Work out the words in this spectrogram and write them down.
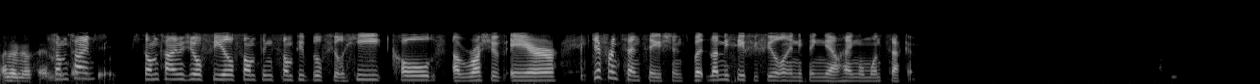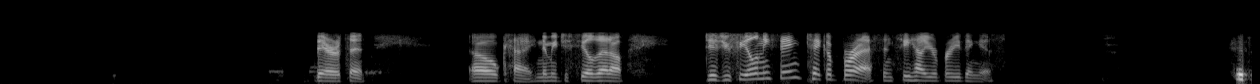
I don't know if that. Sometimes, sometimes you'll feel something. Some people feel heat, cold, a rush of air, different sensations. But let me see if you feel anything now. Hang on one second. There, it's in. Okay, let me just seal that up. Did you feel anything? Take a breath and see how your breathing is. It's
